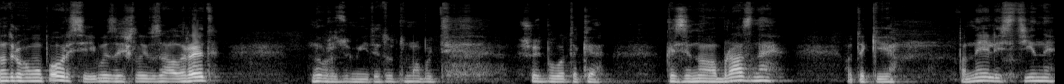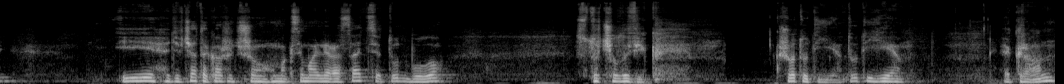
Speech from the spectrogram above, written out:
На другому поверсі і ми зайшли в зал Red. Ну, ви розумієте, тут, мабуть, щось було таке казинообразне. Отакі панелі, стіни. І дівчата кажуть, що у максимальній розсадці тут було 100 чоловік. Що тут є? Тут є екран,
